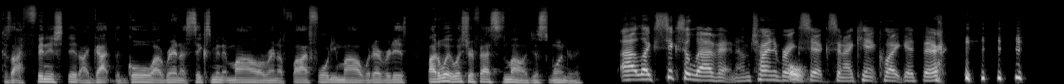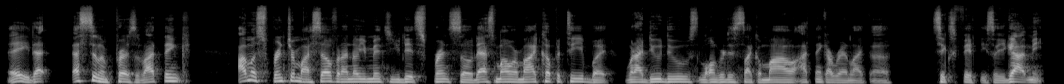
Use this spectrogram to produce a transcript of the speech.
because I finished it. I got the goal. I ran a six minute mile, I ran a 540 mile, whatever it is. By the way, what's your fastest mile? Just wondering. Uh, like 611. I'm trying to break oh. six and I can't quite get there. hey, that that's still impressive. I think I'm a sprinter myself, and I know you mentioned you did sprints, so that's my my cup of tea. But when I do do longer distance, like a mile, I think I ran like a 650. So you got me.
